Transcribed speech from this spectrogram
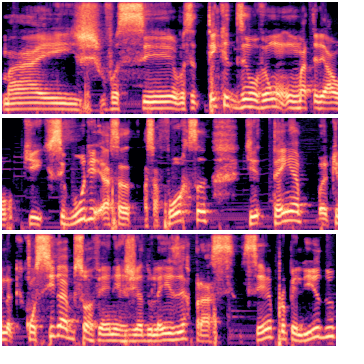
Mas você você tem que desenvolver um, um material que, que, segure essa, essa força, que tenha que, que consiga absorver a energia do laser para ser propelido.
